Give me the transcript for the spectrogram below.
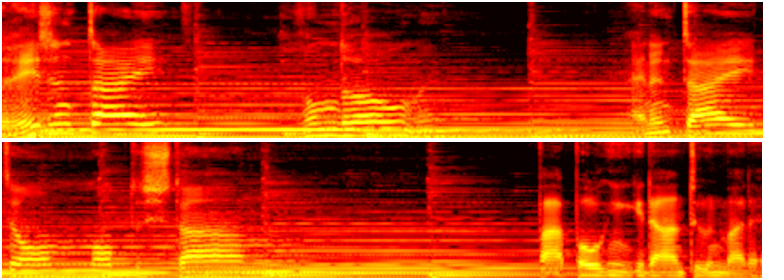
Er is een tijd van dromen en een tijd om op te staan. Een paar pogingen gedaan toen, maar de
